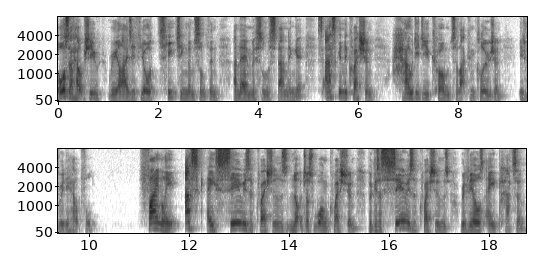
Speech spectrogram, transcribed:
also helps you realize if you're teaching them something and they're misunderstanding it. So asking the question, how did you come to that conclusion, is really helpful. Finally, ask a series of questions, not just one question, because a series of questions reveals a pattern.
